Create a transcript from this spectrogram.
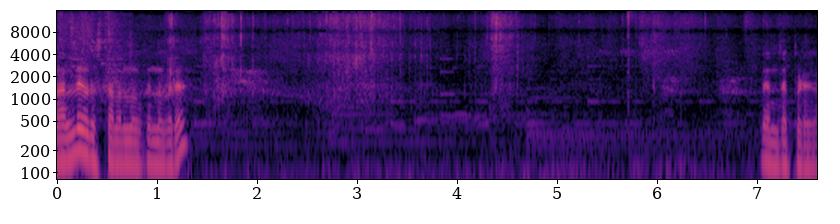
നല്ലൊരു സ്ഥലം നോക്കുന്നവർ ബന്ധപ്പെടുക.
